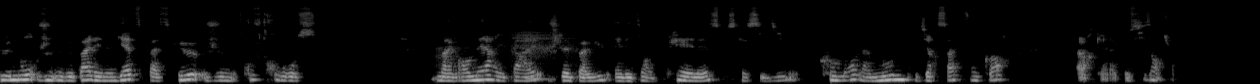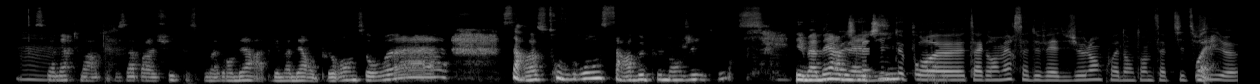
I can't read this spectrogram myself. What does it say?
que non, je ne veux pas les nuggets parce que je me trouve trop grosse. Ma grand-mère est pareil, je ne l'avais pas vue, elle était en PLS parce qu'elle s'est dit, mais comment la môme peut dire ça de son corps alors qu'elle a que 6 ans, tu vois? C'est ma hmm. mère qui m'a raconté ça par la suite parce que ma grand-mère a appelé ma mère en pleurant en disant ouais, Sarah se trouve grosse, Sarah veut plus manger et tout. Et ma mère lui a dit. que pour euh, ta grand-mère, ça devait être violent quoi d'entendre sa petite fille. Euh,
